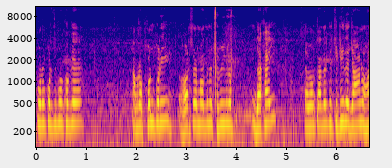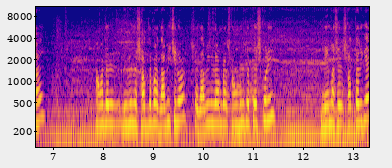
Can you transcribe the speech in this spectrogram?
পৌর কর্তৃপক্ষকে আমরা ফোন করি, হোয়াটসঅ্যাপের মাধ্যমে ছবিগুলো দেখাই এবং তাদেরকে চিঠিতে জানানো হয়। আমাদের বিভিন্ন সাধ্যপায় দাবি ছিল সেই দাবিগুলো আমরা সংবলিত পেশ করি মে মাসের সাত তারিখে।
